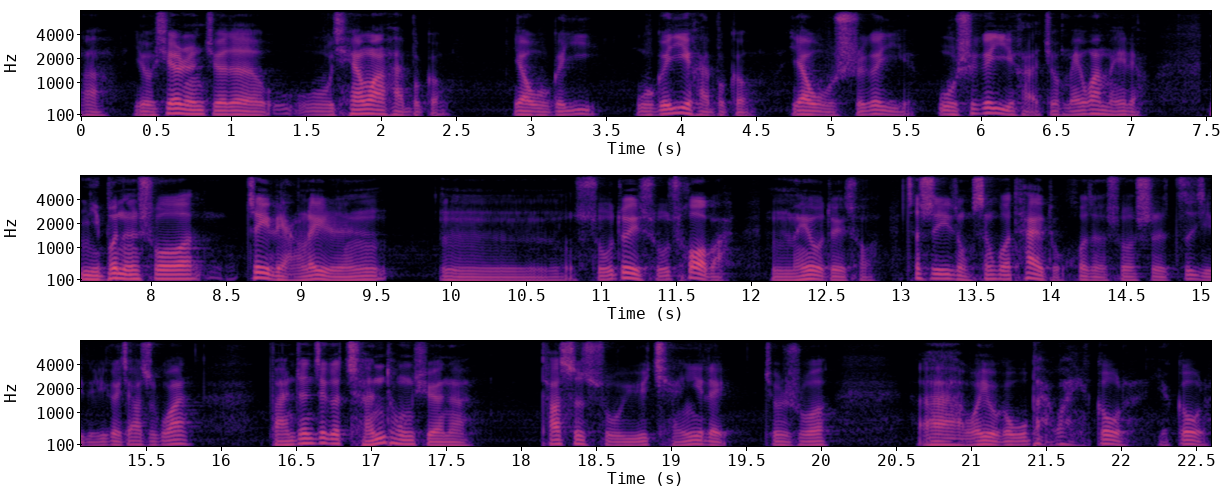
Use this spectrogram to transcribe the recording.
啊，有些人觉得五千万还不够，要五个亿，五个亿还不够，要五十个亿，五十个亿还就没完没了。你不能说这两类人，嗯，孰对孰错吧？没有对错，这是一种生活态度，或者说是自己的一个价值观。反正这个陈同学呢，他是属于前一类，就是说，啊，我有个五百万也够了，也够了，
